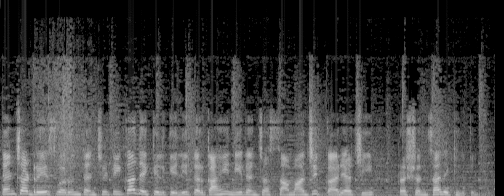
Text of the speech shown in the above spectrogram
त्यांच्या ड्रेसवरून त्यांची टीका देखील केली तर काहींनी त्यांच्या सामाजिक कार्याची प्रशंसा देखील केली.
